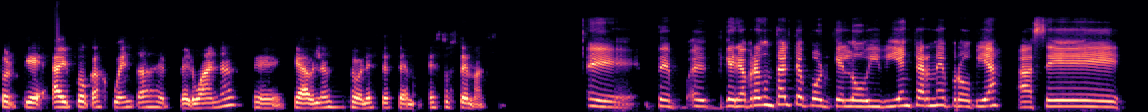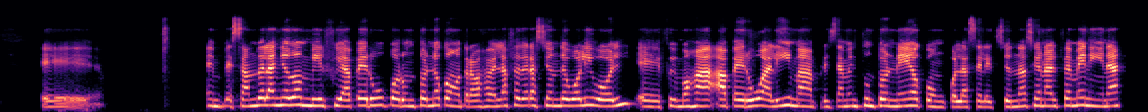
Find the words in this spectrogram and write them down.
porque hay pocas cuentas de peruanas que hablan sobre este estos temas. Eh, eh, quería preguntarte porque lo viví en carne propia hace, eh, empezando el año 2000, fui a Perú por un torneo cuando trabajaba en la Federación de Voleibol, fuimos a, a, Perú, a Lima, precisamente un torneo con, con la selección nacional femenina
